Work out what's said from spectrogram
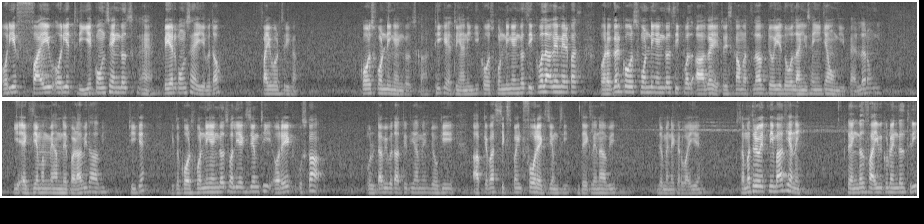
और ये फाइव और ये थ्री ये कौन से एंगल्स हैं? पेयर कौन सा है ये, बताओ? फाइव और थ्री का। कोरस्पॉन्डिंग एंगल्स का, ठीक है? तो यानी कि कोरस्पॉन्डिंग एंगल्स इक्वल आ गए मेरे पास, और अगर कोरस्पॉन्डिंग एंगल्स इक्वल आ गए तो इसका मतलब जो ये दो लाइन्स हैं, ये क्या होंगी? पैरलर होंगी। ये एग्ज़ाम हमें हमने पढ़ा भी था अभी, ठीक है? एक तो कोरस्पॉन्डिंग एंगल्स वाली एक्जियम थी, और एक उसका उल्टा भी बताती थी हमें, जो कि आपके पास सिक्स पॉइंट फोर एक्जियम थी। देख लेना अभी, जो मैंने करवाई है। समझ रहे हो इतनी बात या नहीं? तो angle five equal angle three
